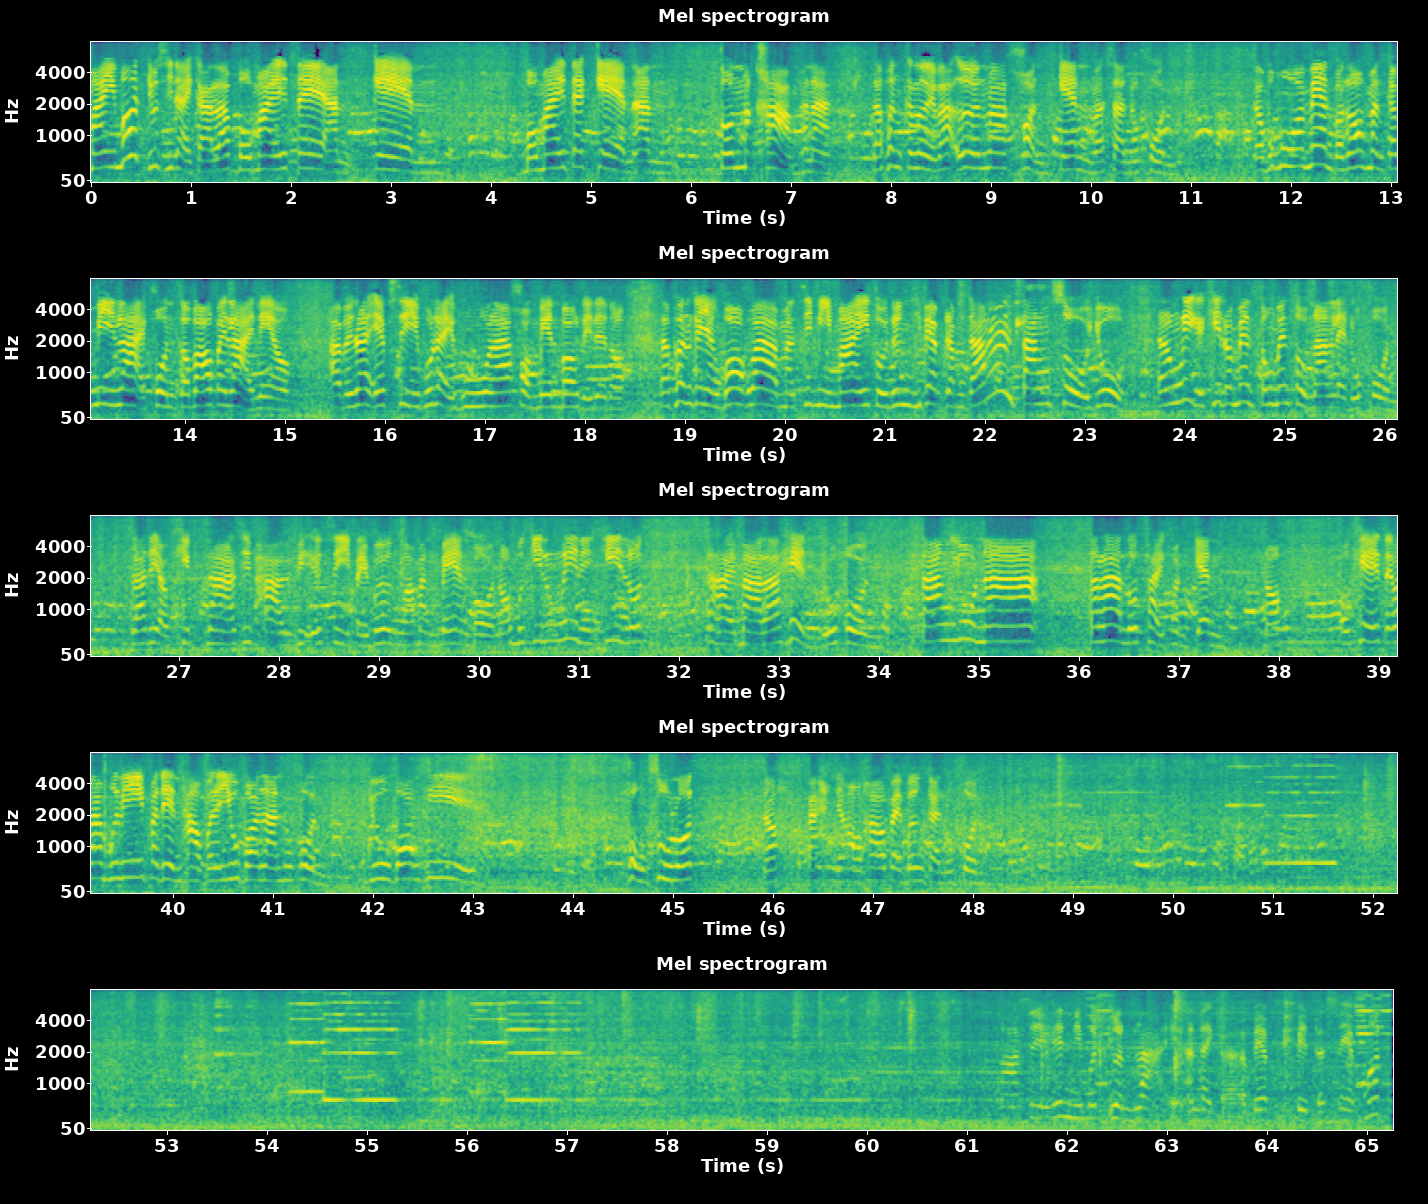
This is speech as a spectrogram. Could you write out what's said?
ไม้มืดอยู่สิใดกาละโบไม้แต่อันแก่นโบไม้แต่แก่นอันต้นมะขามพะนะแล้วเพิ่นก็เลยว่าเอิ้นว่าขอนแก่นว่าซั่นทุกคนก็บ่ฮู้ว่าแม่นบ่เนาะมันก็มีหลายคนก็เว้าไปหลายแนว เอาเป็นว่า FC ผู้ใดฮู้นะคอมเมนต์บอกได้เด้อเนาะแล้วเพิ่นก็ยังบอกว่ามันสิมีไม้ตัวหนึงที่แบบดำๆตั้งโซอยู่ แล้วน้องลี่ก็คิดว่าแม่นต้องแม่นตัวนั้นแหละทุกคน แล้วเดี๋ยวคลิปหน้าสิพา PFC ไปเบิ่งว่ามันแม่นบ่เนาะเมื่อกี้น้องลี่นี่ขี่รถถ่ายมาแล้วเห็นทุกคน ตั้งอยู่หน้าตลาดรถไฟขอนแก่นเนาะโอเค แต่ว่ามื้อนี้ประเด็นเฮาบ่ได้อยู่บอนร้านทุกคน อยู่บอนที่ ผงสูรถเนาะไปเดี๋ยวเราเข้าไปเบิ่งกันทุกคนมาเซเว่นนี่มืดเอื่นหลาย อันใดก็แบบเป็นตะแสบมืด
